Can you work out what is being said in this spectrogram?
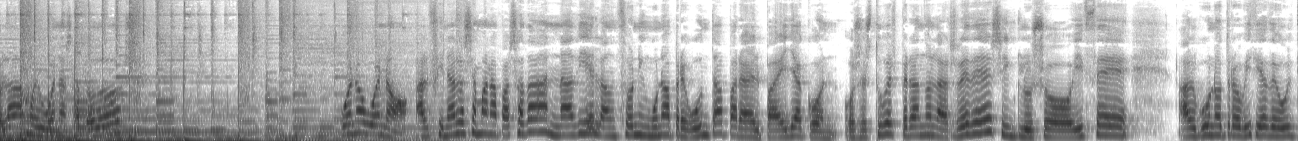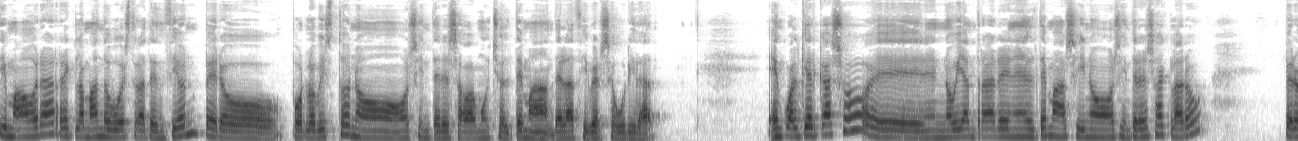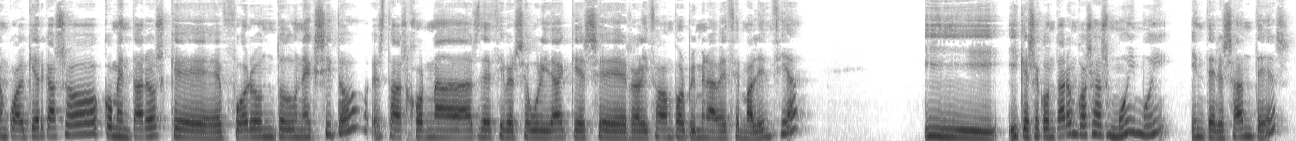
Hola, muy buenas a todos. Bueno, bueno, al final la semana pasada nadie lanzó ninguna pregunta para el Paella con. Os estuve esperando en las redes, incluso hice algún otro vídeo de última hora reclamando vuestra atención, pero por lo visto no os interesaba mucho el tema de la ciberseguridad. En cualquier caso, eh, no voy a entrar en el tema si no os interesa, claro, pero en cualquier caso comentaros que fueron todo un éxito estas jornadas de ciberseguridad que se realizaban por primera vez en Valencia y, y que se contaron cosas muy, muy interesantes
